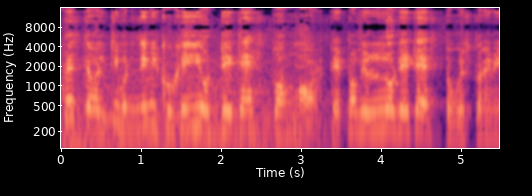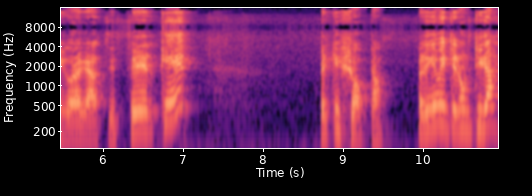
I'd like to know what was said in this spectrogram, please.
Questo è il tipo di nemico che io detesto a morte. Proprio lo detesto questo nemico ragazzi. Perché? perché sciotta. Praticamente non ti dà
